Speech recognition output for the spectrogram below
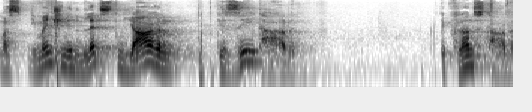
was die Menschen in den letzten Jahren gesät haben, gepflanzt haben,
